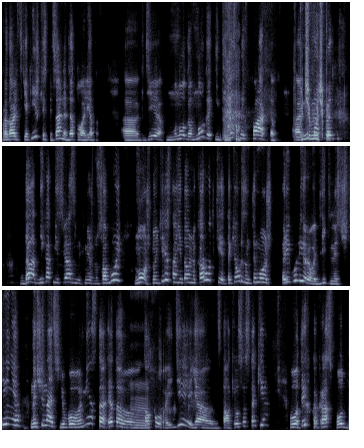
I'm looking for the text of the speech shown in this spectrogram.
продавали такие книжки специально для туалетов, где много-много интересных фактов. Почемучка. Да, никак не связанных между собой, но, что интересно, они довольно короткие. Таким образом, ты можешь регулировать длительность чтения, начинать с любого места. Это mm. толковая идея, я сталкивался с таким. Вот их как раз под,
